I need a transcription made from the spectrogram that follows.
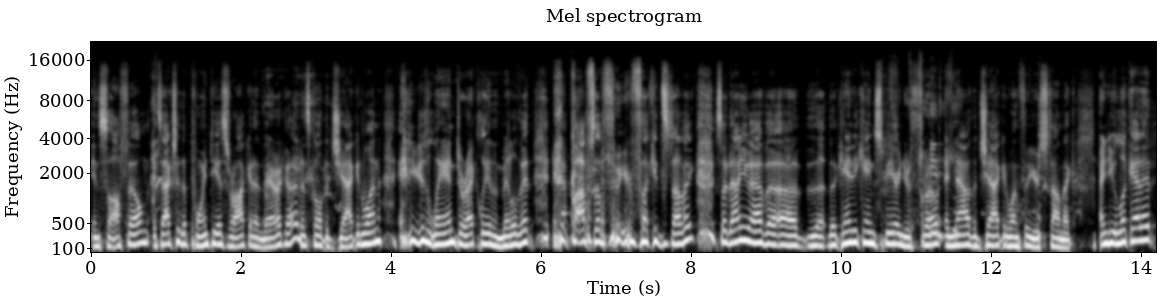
in Softville. It's actually the pointiest rock in america and it's called the jagged one. And you just land directly in the middle of it and it pops up through your fucking stomach. So now you have uh, uh, the, the candy cane spear in your throat and now the jagged one through your stomach. And you look at it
